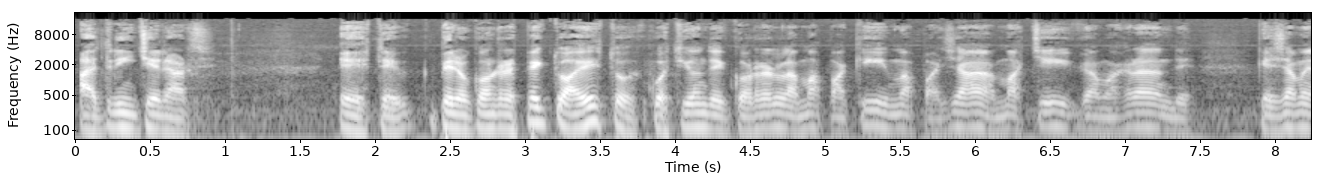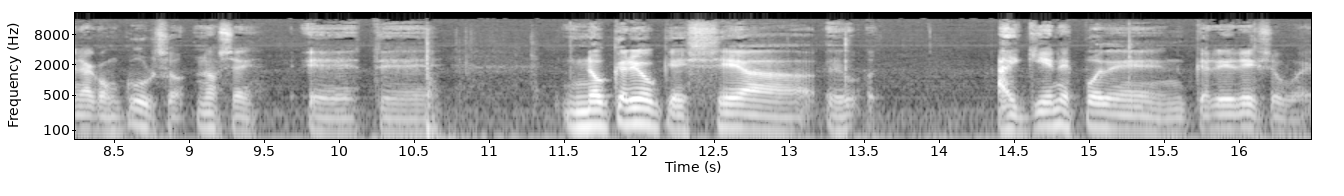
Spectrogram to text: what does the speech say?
atrincherarse. Este, pero con respecto a esto, es cuestión de correrla más para aquí, más para allá, más chica, más grande, que llamen a concurso, no sé. Este, no creo que sea. eh, hay quienes pueden creer eso. güey.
